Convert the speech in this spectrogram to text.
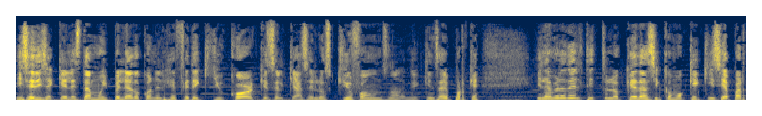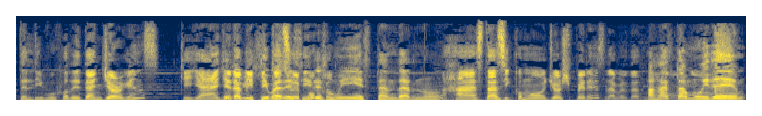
Y se dice que él está muy peleado con el jefe de Q-Core, que es el que hace los Q-Phones, ¿no? Y Quién sabe por qué. Y la verdad el título queda así como que X y aparte el dibujo de Dan Jorgens, que ya, ya era lo que te iba a decir, época. es muy estándar, ¿no? Ajá, está así como Josh Pérez, la verdad. no- Ajá, está no- muy de...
